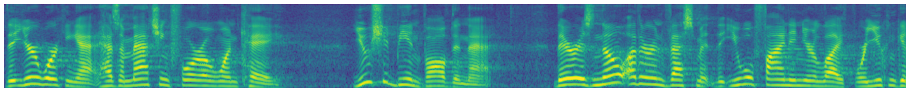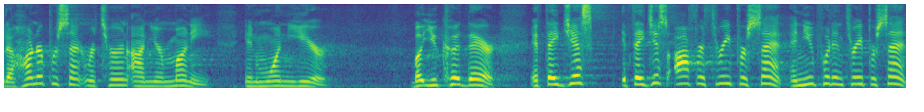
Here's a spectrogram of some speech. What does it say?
that you're working at has a matching 401k, you should be involved in that. There is no other investment that you will find in your life where you can get 100% return on your money in one year. But you could there. If they just if they just offer 3% and you put in 3%,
